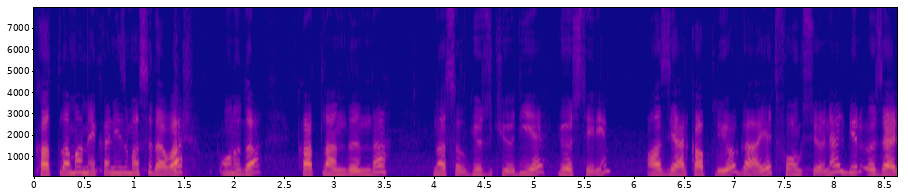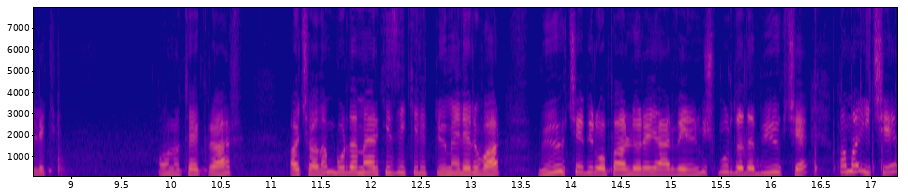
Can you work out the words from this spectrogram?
katlama mekanizması da var. Onu da katlandığında nasıl gözüküyor diye göstereyim. Az yer kaplıyor. Gayet fonksiyonel bir özellik. Onu tekrar açalım. Burada merkezi kilit düğmeleri var. Büyükçe bir hoparlöre yer verilmiş. Burada da büyükçe ama içi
